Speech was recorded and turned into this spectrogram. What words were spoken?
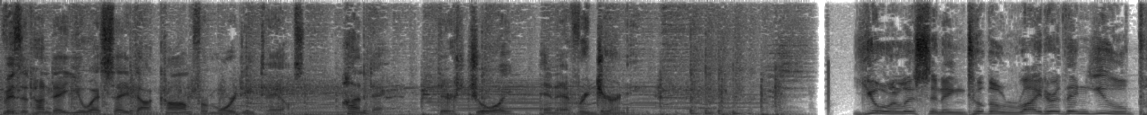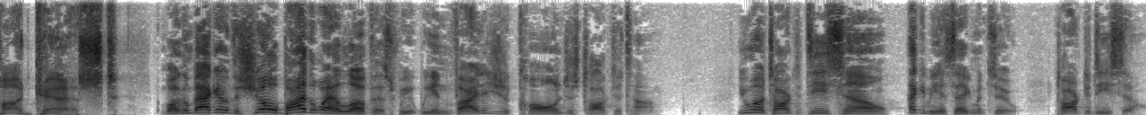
Visit HyundaiUSA.com for more details. Hyundai, there's joy in every journey. You're listening to the Reiter Than You podcast. Welcome back into the show. By the way, I love this. We, we invited you to call and just talk to Tom. You want to talk to D Cell? That could be a segment too. Talk to D Cell.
